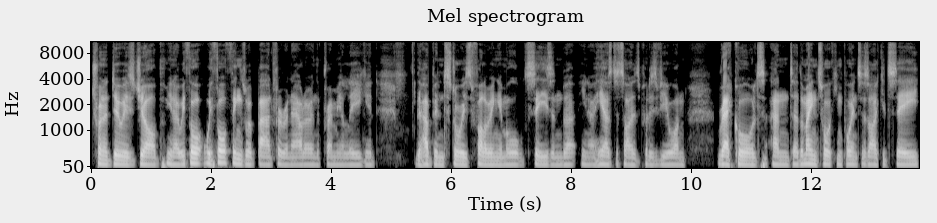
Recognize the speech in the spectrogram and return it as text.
trying to do his job. You know, we thought we thought things were bad for Ronaldo in the Premier League, and there have been stories following him all season. But you know, he has decided to put his view on record, and uh, the main talking points, as I could see,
